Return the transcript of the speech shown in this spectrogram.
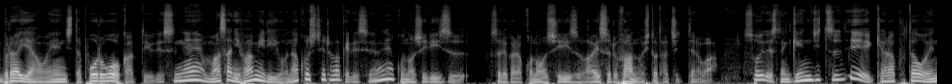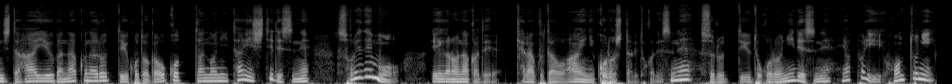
ブライアンを演じたポール・ウォーカーっていうですね、まさにファミリーをなくしてるわけですよね、このシリーズ。それからこのシリーズを愛するファンの人たちってのは。そういうですね、現実でキャラクターを演じた俳優が亡くなるっていうことが起こったのに対してですね、それでも映画の中でキャラクターを安易に殺したりとかですね、するっていうところにですね、やっぱり本当に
